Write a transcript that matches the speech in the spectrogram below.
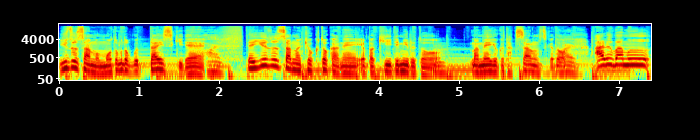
ゆずさんももともと僕大好きではい。でゆずさんの曲とかねやっぱ聴いてみると、うん。まあ、名曲たくさんあるんですけど、はい。アルバム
